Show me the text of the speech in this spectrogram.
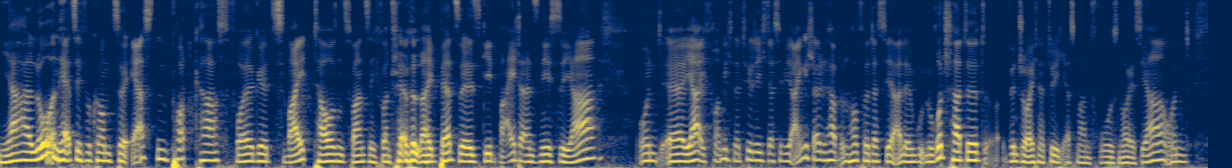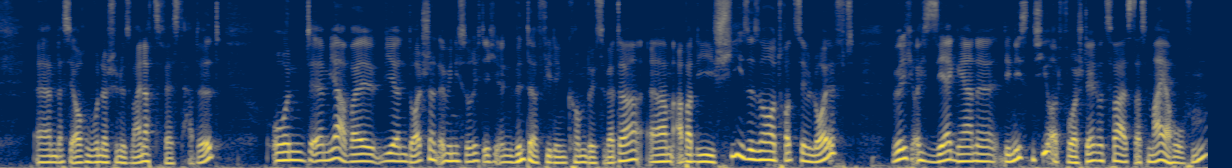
Ja, hallo und herzlich willkommen zur ersten Podcast-Folge 2020 von Travel Like Petzl. Es geht weiter ins nächste Jahr. Und äh, ja, ich freue mich natürlich, dass ihr wieder eingeschaltet habt und hoffe, dass ihr alle einen guten Rutsch hattet. Ich wünsche euch natürlich erstmal ein frohes neues Jahr und ähm, dass ihr auch ein wunderschönes Weihnachtsfest hattet. Und ähm, ja, weil wir in Deutschland irgendwie nicht so richtig in Winterfeeling kommen durchs Wetter, ähm, aber die Skisaison trotzdem läuft, würde ich euch sehr gerne den nächsten Skiort vorstellen. Und zwar ist das Meierhofen.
